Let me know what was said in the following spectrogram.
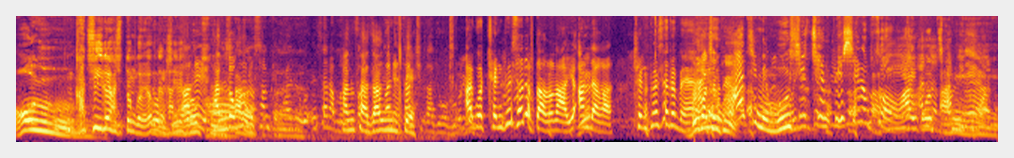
어유. 같이 일을 하셨던 거예요, 그 당시에? 아니 단독으로. 38년 이 사람은 한 사장님께. 다치가지고 아이고 창피스럽다 나 앉아가 창피스럽네. 뭐가 창피해? 아침에 무엇이 창피스럽소. 아이고 참네.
